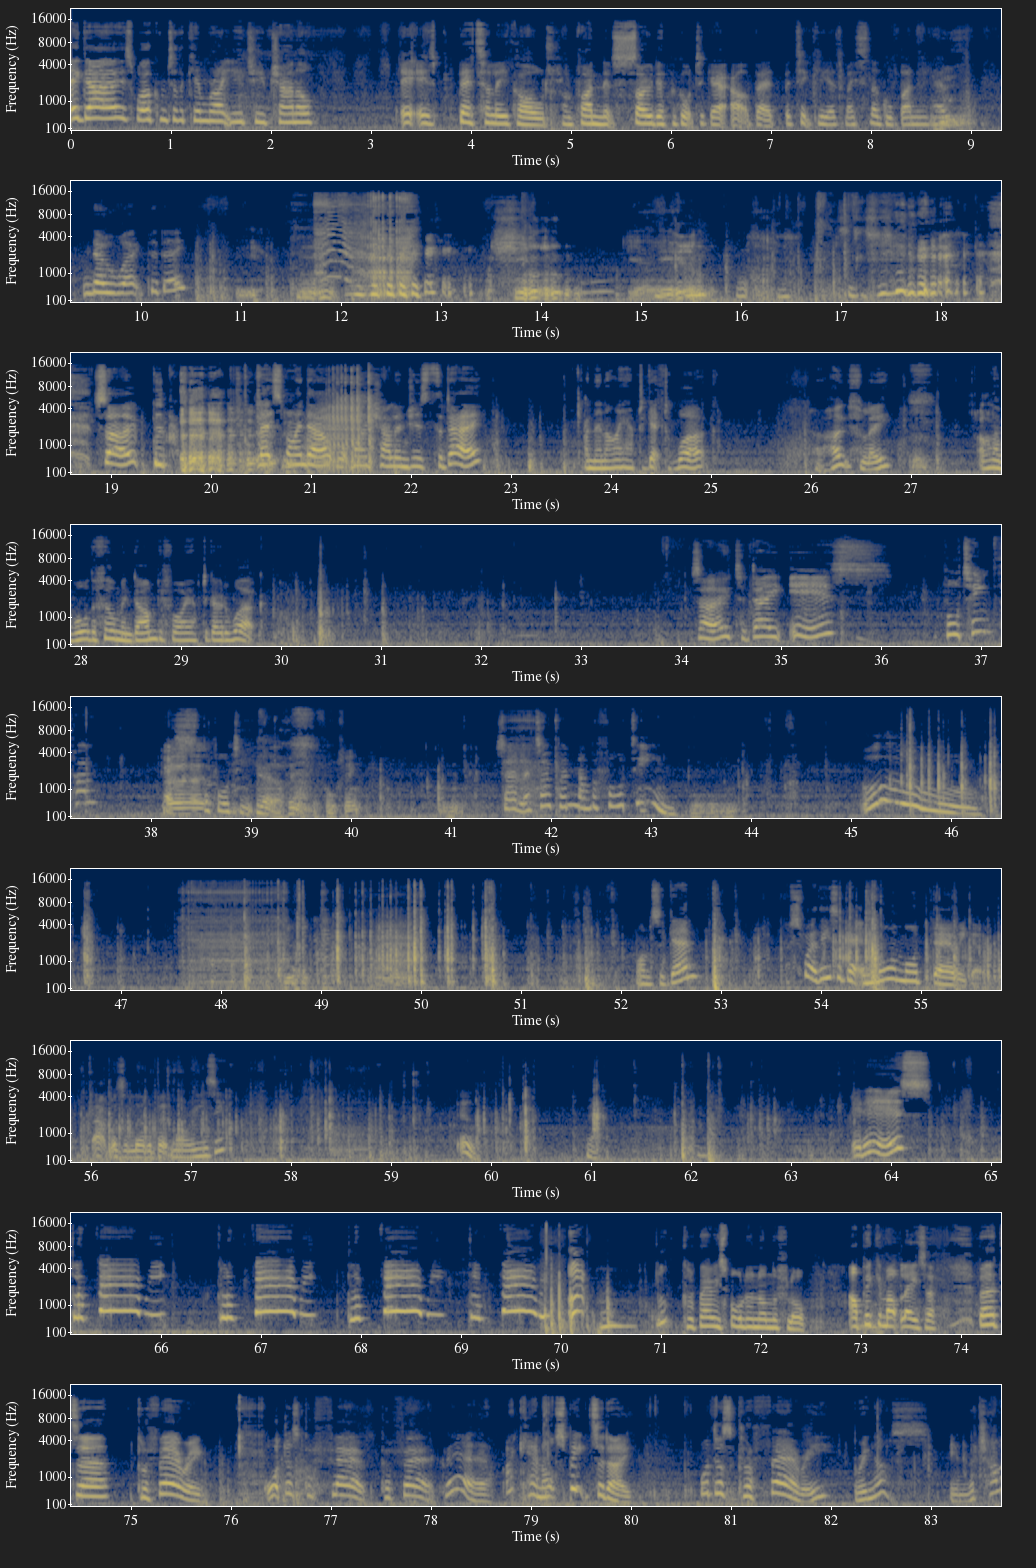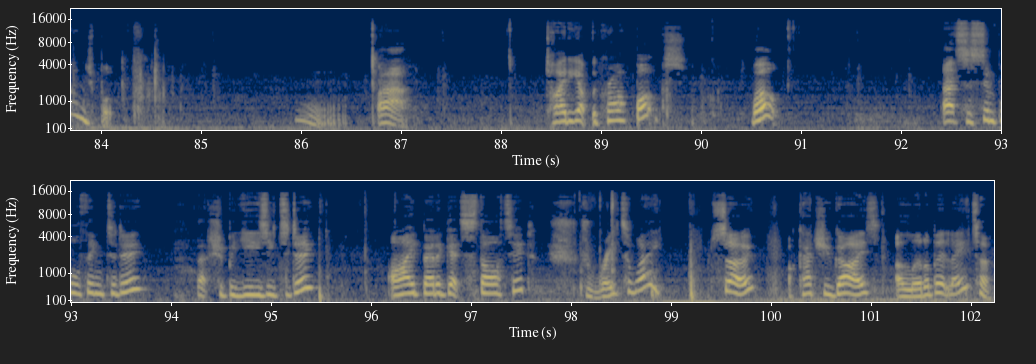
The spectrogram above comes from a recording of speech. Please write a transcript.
Hey guys, welcome to the Kimber Wright YouTube channel. It is bitterly cold. I'm finding it so difficult to get out of bed, particularly as my snuggle bunny has no work today. so, let's find out what my challenge is today. And then I have to get to work. Hopefully, I'll have all the filming done before I have to go to work. So today is 14th, hun? Yes, Uh, the 14th. Yeah, I think it's the 14th. So let's open number 14. Mm-hmm. Ooh. Once again, I swear these are getting more and more. There we go. That was a little bit more easy. Ooh. It is Clefairy, Clefairy, Clefairy, Clefairy. Ah! Look, Clefairy's fallen on the floor. I'll pick him up later. But uh, Clefairy, what does Clefairy, Clefairy, Claire, I cannot speak today. What does Clefairy bring us in the challenge book? Hmm. Ah, tidy up the craft box. Well, that's a simple thing to do. That should be easy to do. I better get started straight away. So, I'll catch you guys a little bit later.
